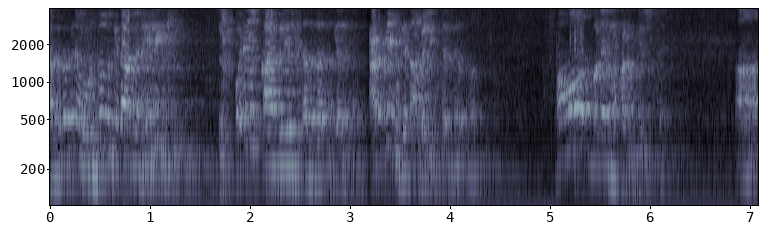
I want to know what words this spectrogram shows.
حضرت نے اردو میں کتابیں نہیں لکھی بڑی قابلیت حضرت کے اندر عربی میں کتابیں لکھتے تھے بہت بڑے محدث تھے ہاں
